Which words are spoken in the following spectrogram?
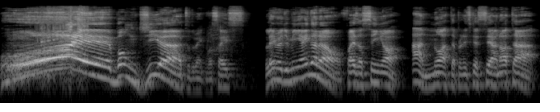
Oi! Bom dia! Tudo bem com vocês? Lembra de mim? Ainda não? Faz assim, ó. Anota pra não esquecer, anota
